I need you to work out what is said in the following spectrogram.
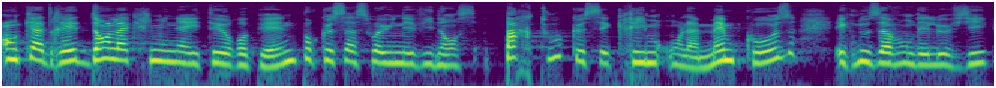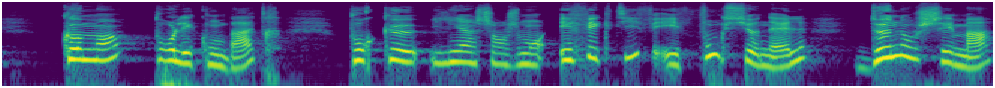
encadrées dans la criminalité européenne pour que ça soit une évidence partout que ces crimes ont la même cause et que nous avons des leviers communs pour les combattre, pour qu'il y ait un changement effectif et fonctionnel de nos schémas,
